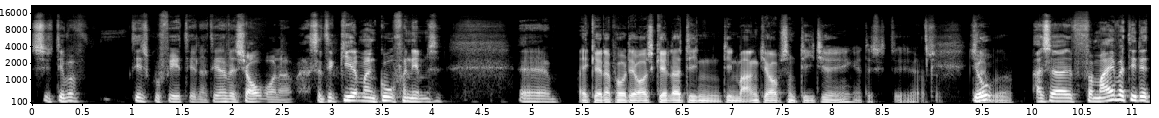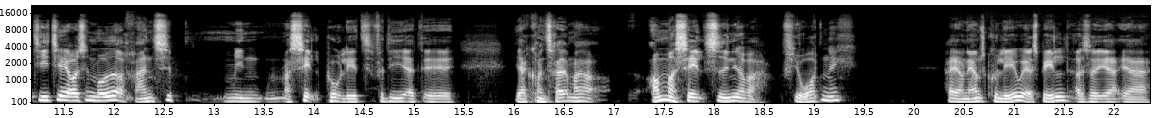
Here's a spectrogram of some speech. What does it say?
synes, det var det er sgu fedt, eller det har været sjovt, eller, altså det giver mig en god fornemmelse. Øh, jeg gætter på, at det også gælder din, din mange job som DJ, ikke? At det, det er også Jo. altså for mig var det der DJ også en måde at rense min, mig selv på lidt, fordi at øh, jeg koncentrerede mig om mig selv, siden jeg var 14, ikke? Har jeg jo nærmest kunne leve af at spille. Altså jeg, jeg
